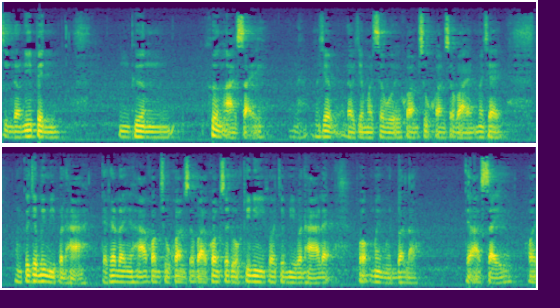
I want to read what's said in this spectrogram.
สิ่งเหล่านี้เป็นเพียงเครื่องอาศัย นะไม่ใช่เราจะมาเสวยความสุขความสบายไม่ใช่ มันก็จะไม่มีปัญหา แต่ถ้าเราจะหาความสุขความสบายความสะดวกที่นี่ก็จะมีปัญหาแหละ เพราะไม่เหมือนบ้านเรา แต่อาศัยคอย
